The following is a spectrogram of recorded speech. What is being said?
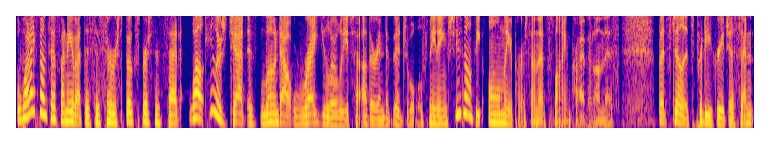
what I found so funny about this is her spokesperson said, well, Taylor's jet is loaned out regularly to other individuals, meaning she's not the only person that's flying private on this. But still, it's pretty egregious. And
